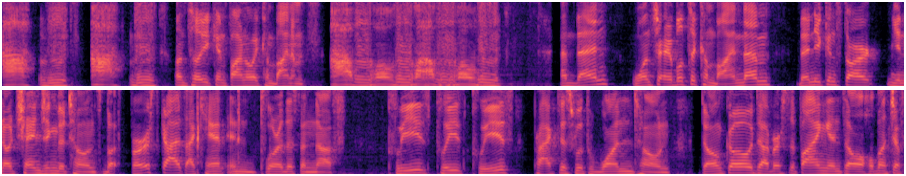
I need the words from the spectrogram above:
ah, ah, until you can finally combine them. And then once you're able to combine them, then you can start, you know, changing the tones. But first, guys, I can't implore this enough. Please, please, please practice with one tone. Don't go diversifying into a whole bunch of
